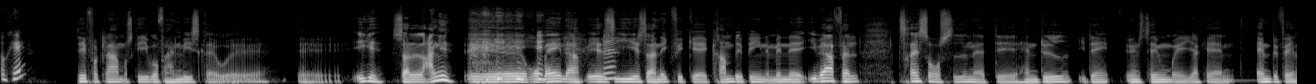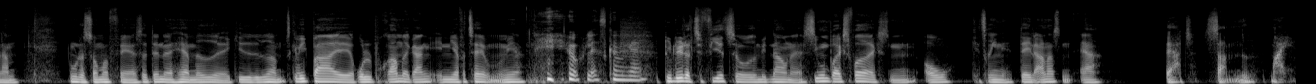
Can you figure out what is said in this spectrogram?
Okay. Det forklarer måske, hvorfor han mest skrev øh, øh, ikke så lange øh, romaner, vil jeg ja. sige, så han ikke fik øh, krampe i benene. Men øh, i hvert fald 60 år siden, at øh, han døde i dag, Ernst Hemingway. Jeg kan anbefale ham. Nu er der sommerferie, så den er hermed øh, givet videre. Skal vi ikke bare øh, rulle programmet i gang, inden jeg fortæller mig mere? jo, lad os komme i gang. Du lytter til Firtoget. Mit navn er Simon Brix Frederiksen, og Katrine Dahl Andersen er vært sammen med mig.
